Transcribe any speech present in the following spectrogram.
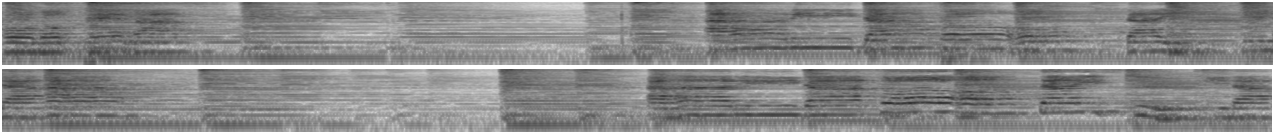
届けます。りがとう大好きだありがとう大好きだ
